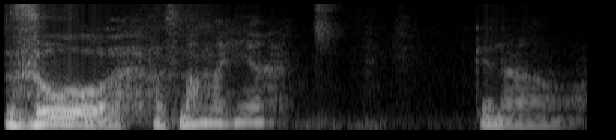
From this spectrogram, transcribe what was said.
so, was machen wir hier? Genau.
